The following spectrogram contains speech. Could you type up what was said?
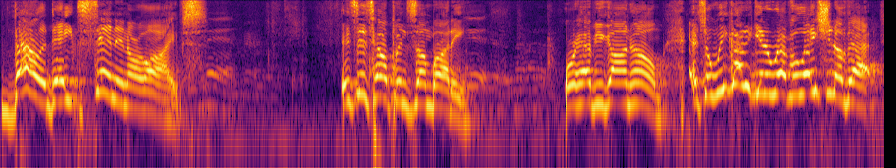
validate sin in our lives. Is this helping somebody? Or have you gone home? And so we got to get a revelation of that.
